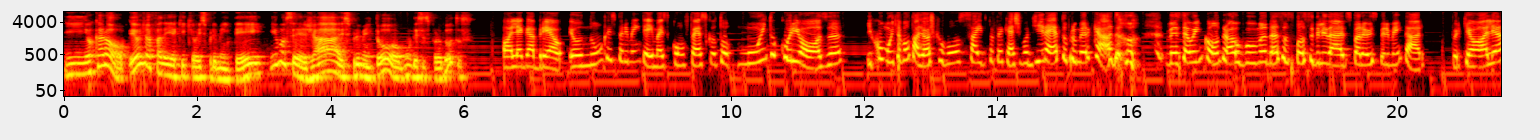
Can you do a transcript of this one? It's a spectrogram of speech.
E, ô Carol, eu já falei aqui que eu experimentei. E você, já experimentou algum desses produtos? Olha, Gabriel, eu nunca experimentei, mas confesso que eu tô muito curiosa e com muita vontade. Eu acho que eu vou sair do PPCast e vou direto pro mercado ver se eu encontro alguma dessas possibilidades para eu experimentar. Porque, olha,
